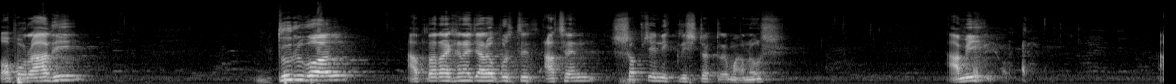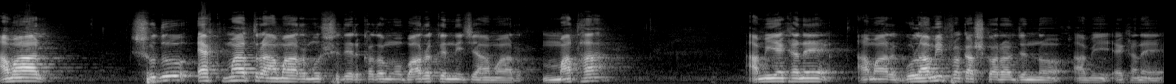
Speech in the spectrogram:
অপরাধী, দুর্বল। আপনারা এখানে যারা উপস্থিত আছেন, সবচেয়ে নিকৃষ্ট একটা মানুষ। আমি, আমার শুধু একমাত্র আমার মুর্শিদের কদম মুবারকের নিচে আমার মাথা। আমি এখানে আমার গোলামি প্রকাশ করার জন্য আমি এখানে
